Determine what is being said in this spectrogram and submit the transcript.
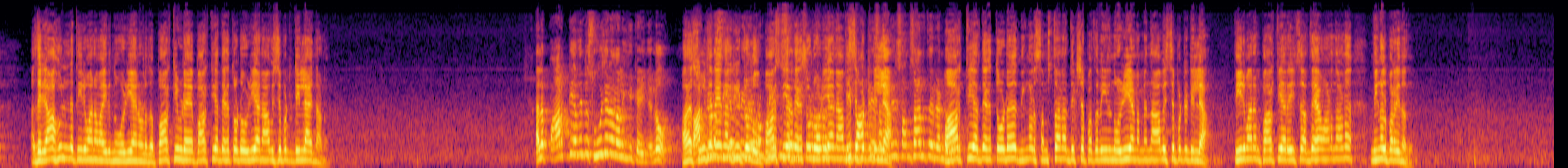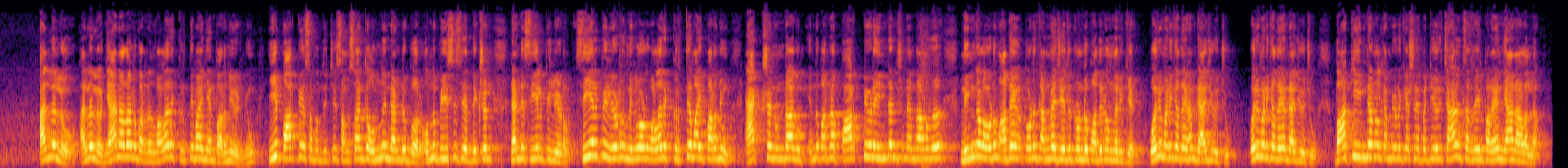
അത് രാഹുലിന്റെ തീരുമാനമായിരുന്നു ഒഴിയാനുള്ളത്. പാർട്ടിയുടെ പാർട്ടി അദ്ദേഹത്തോട് ഒഴിയാൻ ആവശ്യപ്പെട്ടിട്ടില്ല എന്നാണ്. അല്ല പാർട്ടി അതിന്റെ സൂചന നൽകി കഴിഞ്ഞല്ലോ സൂചനയെ നൽകിയിട്ടുള്ളൂ. പാർട്ടി അദ്ദേഹത്തോട് ഒഴിയാൻ ആവശ്യപ്പെട്ടിട്ടില്ല. പാർട്ടി അദ്ദേഹത്തോട് നിങ്ങൾ സംസ്ഥാന അധ്യക്ഷ പദവിയിൽ നിന്ന് ഒഴിയണം എന്ന് ആവശ്യപ്പെട്ടിട്ടില്ല. തീരുമാനം പാർട്ടി അറിയിച്ച അദ്ദേഹമാണെന്നാണ് നിങ്ങൾ പറയുന്നത്. അല്ലല്ലോ അല്ലല്ലോ. ഞാൻ അതാണ് പറഞ്ഞത്. വളരെ കൃത്യമായി ഞാൻ പറഞ്ഞു കഴിഞ്ഞു. ഈ പാർട്ടിയെ സംബന്ധിച്ച് സംസ്ഥാനത്തെ ഒന്നും രണ്ടും പേർ ഒന്ന് പി സി സി അധ്യക്ഷൻ രണ്ട് C L P leader C L P leader നിങ്ങളോട് വളരെ കൃത്യമായി പറഞ്ഞു ആക്ഷൻ ഉണ്ടാകും എന്ന് പറഞ്ഞ പാർട്ടിയുടെ ഇന്റൻഷൻ എന്താണെന്ന് നിങ്ങളോടും അദ്ദേഹത്തോടും കൺവേ ചെയ്തിട്ടുണ്ട് പതിനൊന്നരയ്ക്ക്. ഒരു മണിക്ക് അദ്ദേഹം രാജിവെച്ചു. ഒരു മണിക്ക് അദ്ദേഹം രാജിവെച്ചു. ബാക്കി ഇന്റേണൽ കമ്മ്യൂണിക്കേഷനെ പറ്റി ഒരു ചാനൽ ചർച്ചയിൽ പറയാൻ ഞാൻ ആളല്ല.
